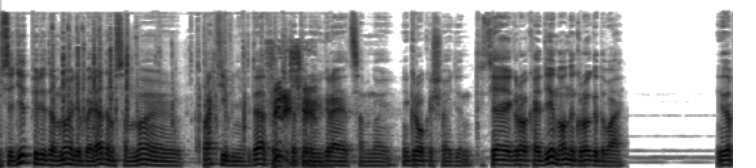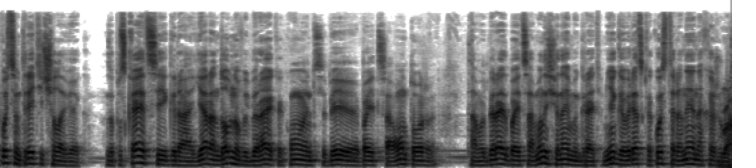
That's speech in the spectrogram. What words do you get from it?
сидит передо мной, либо рядом со мной противник, да, то есть, который играет со мной, игрок еще один. То есть я игрок один, он игрок два. И, допустим, третий человек. Запускается игра, я рандомно выбираю какого-нибудь себе бойца, он тоже. Там выбирает бойца, мы начинаем играть. Мне говорят, с какой стороны я нахожусь.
